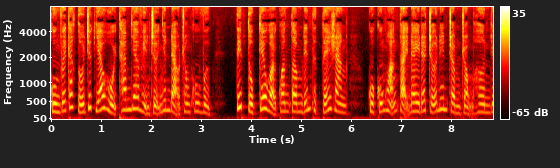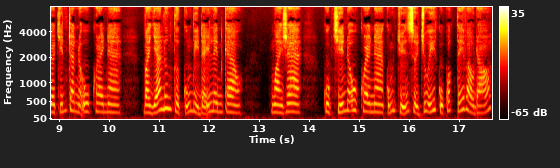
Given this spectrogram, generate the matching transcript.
cùng với các tổ chức giáo hội tham gia viện trợ nhân đạo trong khu vực tiếp tục kêu gọi quan tâm đến thực tế rằng cuộc khủng hoảng tại đây đã trở nên trầm trọng hơn do chiến tranh ở Ukraine và giá lương thực cũng bị đẩy lên cao. Ngoài ra, cuộc chiến ở Ukraine cũng chuyển sự chú ý của quốc tế vào đó,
